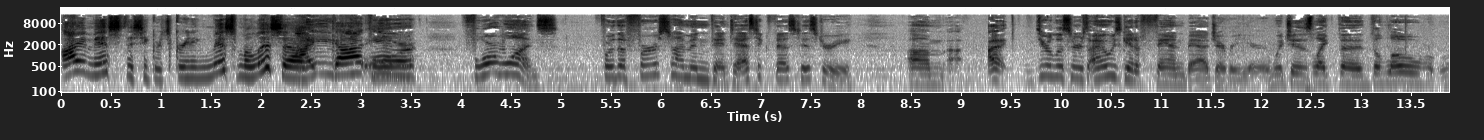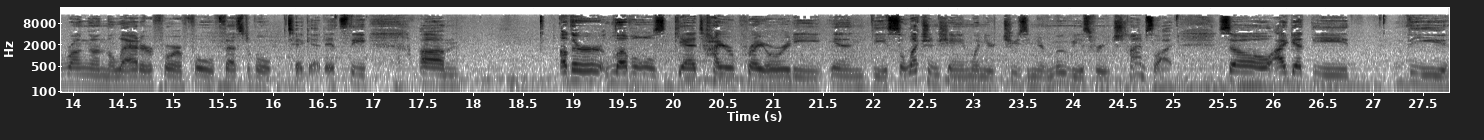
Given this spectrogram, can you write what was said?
I missed the secret screening, Miss Melissa I got for in. for once, for the first time in Fantastic Fest history. Um, I, dear listeners, I always get a fan badge every year, which is like the the low rung on the ladder for a full festival ticket. It's the um, other levels get higher priority in the selection chain when you're choosing your movies for each time slot. So I get the the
